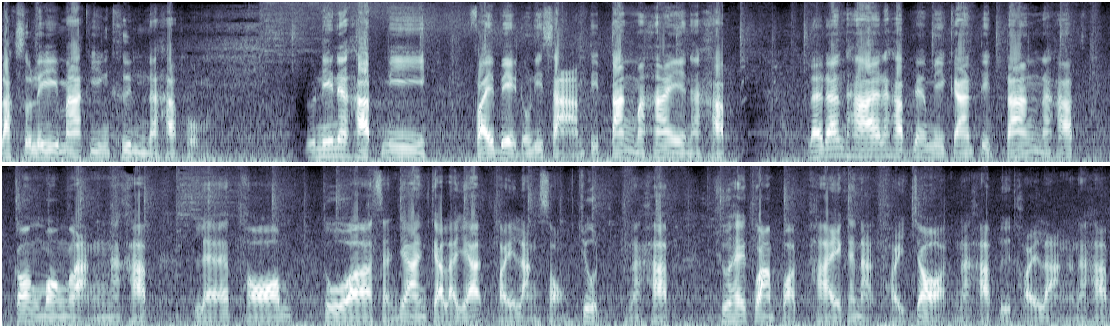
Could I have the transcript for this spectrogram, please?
ลักซ์รี่มากยิ่งขึ้นนะครับผม รุ่นนี้นะครับมีไฟเบรกดวงที่ 3 ติดตั้งมาให้นะครับ และด้านท้ายนะครับยังมีการติดตั้งนะครับ กล้องมองหลังนะครับ และพร้อมตัวสัญญาณการระยะถอยหลัง 2 จุดนะครับ ช่วยให้ความปลอดภัยขณะถอยจอดนะครับ หรือถอยหลังนะครับ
